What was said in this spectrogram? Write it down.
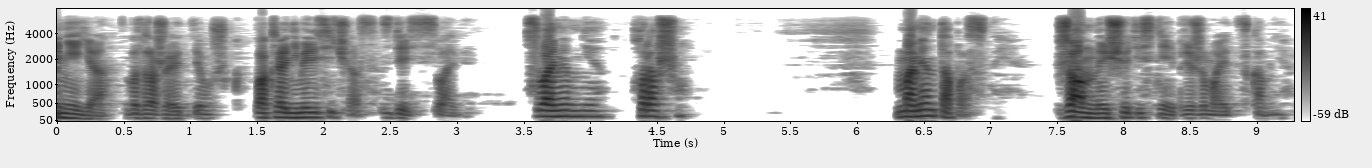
не я, возражает девушка. По крайней мере сейчас, здесь с вами. С вами мне хорошо. Момент опасный. Жанна еще теснее прижимается ко мне.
